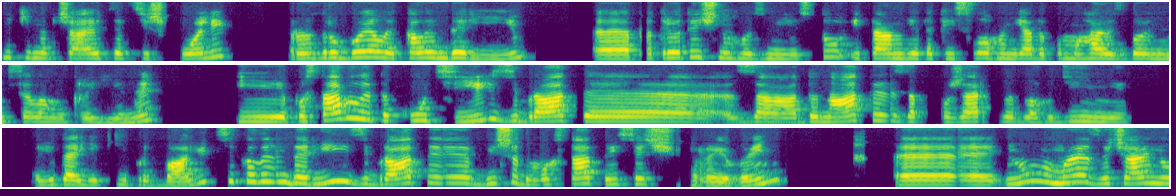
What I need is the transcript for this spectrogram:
які навчаються в цій школі, розробили календарі е, патріотичного змісту, і там є такий слоган Я допомагаю Збройним силам України. І поставили таку ціль зібрати за донати, за пожертви благодійні людей, які придбають ці календарі, зібрати більше 200 тисяч гривень. Е, ну, ми, звичайно,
